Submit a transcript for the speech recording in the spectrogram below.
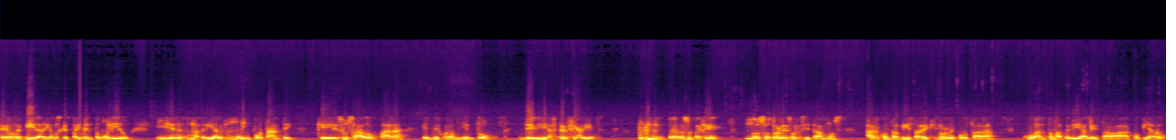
se retira, digamos que es pavimento molido, y ese es un material muy importante que es usado para el mejoramiento de vías terciarias. Entonces resulta que nosotros le solicitamos al contratista de que nos reportara cuánto material estaba copiado.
